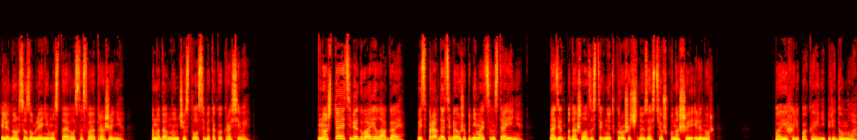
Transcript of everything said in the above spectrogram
Эленор с изумлением уставилась на свое отражение. Она давно не чувствовала себя такой красивой. «Ну что я тебе говорила, Агая? Ведь правда у тебя уже поднимается настроение?» Надин подошла застегнуть крошечную застежку на шее Эленор. «Поехали, пока я не передумала»,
